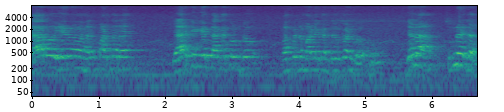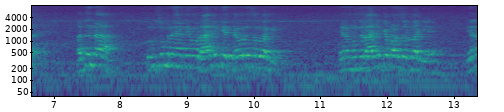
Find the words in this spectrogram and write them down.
ಯಾರು ಏನು ಹೆಲ್ಪ್ ಮಾಡ್ತಾರೆ, ಯಾರಿಗೆ ತಾಕತ್ ಉಂಟು ಹಾಸ್ಪಿಟಲ್ ಮಾಡ್ಲಿಕ್ಕೆ ಅಂತ ತಿಳ್ಕೊಂಡು ಜನ ಸುಮ್ಮನೆ ಇದ್ದಾರೆ. ಅದನ್ನ ಸುಮ್ ಸುಮ್ಮನೆ ನೀವು ರಾಜಕೀಯ ಸಲುವಾಗಿ, ಏನೋ ಮುಂದೆ ರಾಜಕೀಯ ಮಾಡೋ ಸಲುವಾಗಿ ಏನೋ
